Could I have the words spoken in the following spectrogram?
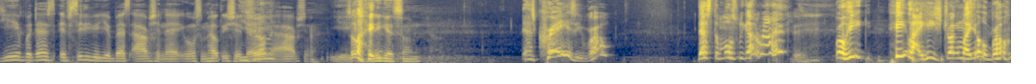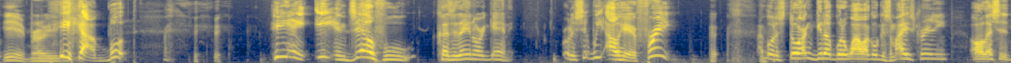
Yeah, but that's if City View your best option. That you want some healthy shit. You that feel ain't me? an option. yeah, So, like- they get some. That's crazy, bro. That's the most we got around here, bro. He he like he struggling. I'm like yo, bro. Yeah, bro. He got booked. he ain't eating jail food because it ain't organic, bro. The shit we out here free. I go to the store, I can get up, go to Wawa, go get some ice cream, all that shit.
